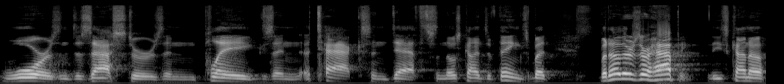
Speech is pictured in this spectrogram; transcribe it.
wars and disasters and plagues and attacks and deaths and those kinds of things. But but others are happy. These kind of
